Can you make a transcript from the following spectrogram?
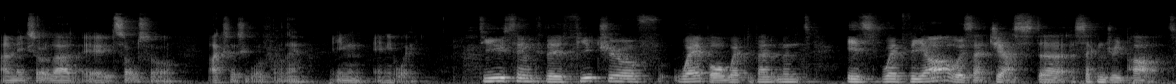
and make sure that uh, it's also accessible for them in any way. Do you think the future of web or web development is web VR, or is that just uh, a secondary part?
